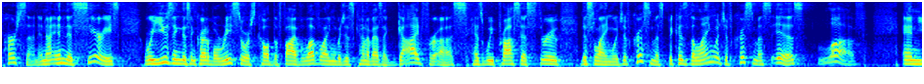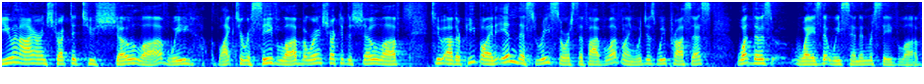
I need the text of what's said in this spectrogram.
person. And in this series, we're using this incredible resource called the Five Love Languages kind of as a guide for us as we process through this language of Christmas, because the language of Christmas is love. And you and I are instructed to show love. We like to receive love, but we're instructed to show love to other people. And in this resource, the five love languages, we process what those ways that we send and receive love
